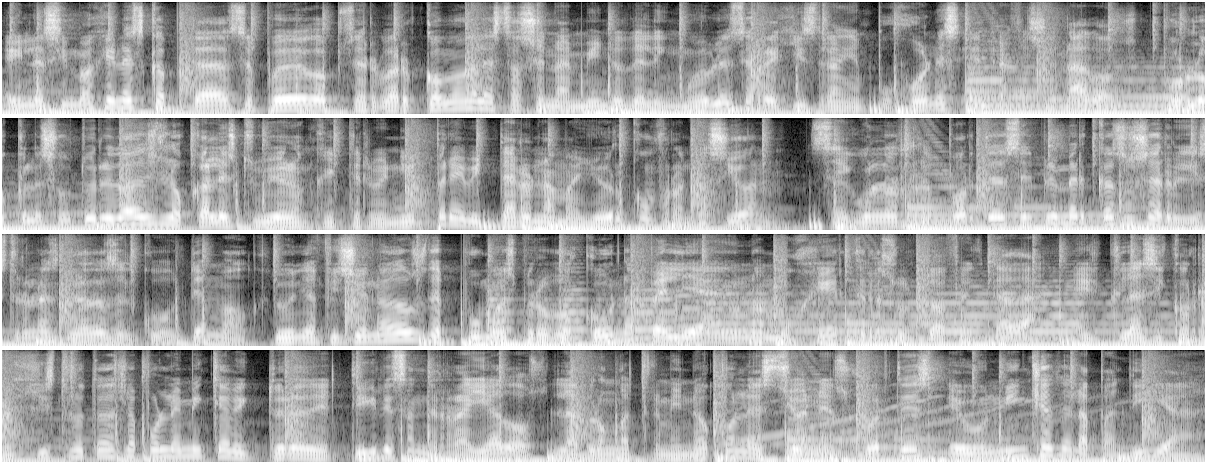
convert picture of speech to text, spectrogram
En las imágenes captadas se puede observar cómo en el estacionamiento del inmueble se registran empujones entre aficionados, por lo que las autoridades locales tuvieron que intervenir para evitar una mayor confrontación. Según los reportes, el primer caso se registró en las gradas del Cuauhtémoc, donde aficionados de Pumas provocó una pelea en una mujer que resultó afectada. El clásico registro tras la polémica victoria de Tigres ante Rayados, la bronca terminó con lesiones fuertes en un hincha de la pandilla.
